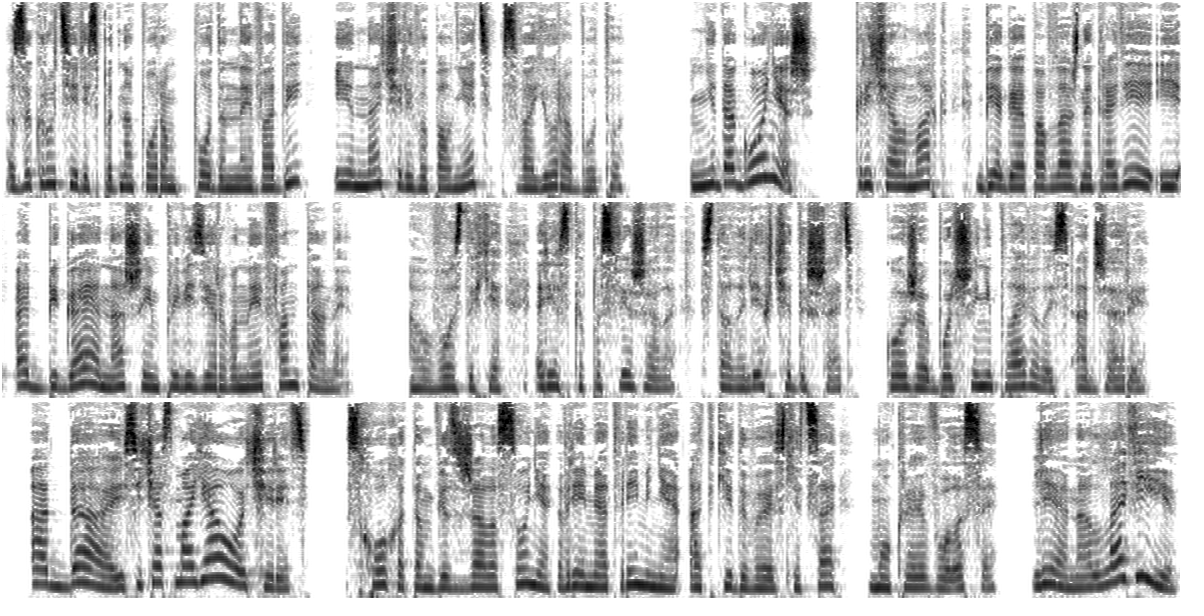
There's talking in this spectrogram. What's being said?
закрутились под напором поданной воды и начали выполнять свою работу. «Не догонишь!» — кричал Марк, бегая по влажной траве и оббегая наши импровизированные фонтаны. В воздухе резко посвежело, стало легче дышать, кожа больше не плавилась от жары. «Отдай, сейчас моя очередь!» С хохотом визжала Соня, время от времени откидывая с лица мокрые волосы. «Лена, лови!»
